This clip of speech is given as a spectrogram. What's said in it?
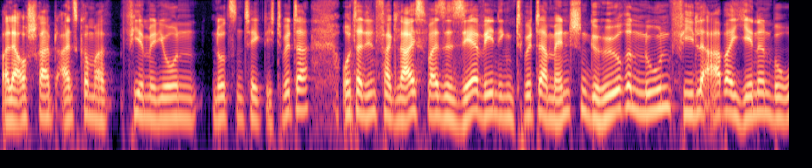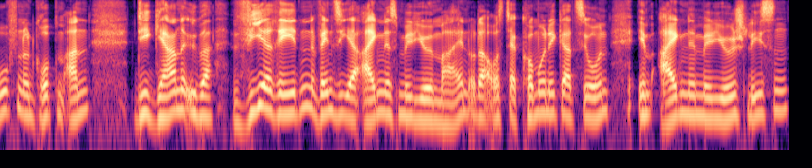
weil er auch schreibt, 1,4 Millionen nutzen täglich Twitter. Unter den vergleichsweise sehr wenigen Twitter-Menschen gehören nun viele aber jenen Berufen und Gruppen an, die gerne über wir reden, wenn sie ihr eigenes Milieu meinen oder aus der Kommunikation im eigenen Milieu schließen,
